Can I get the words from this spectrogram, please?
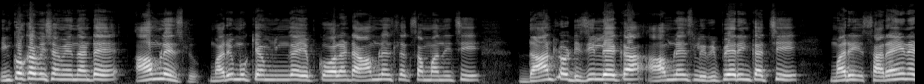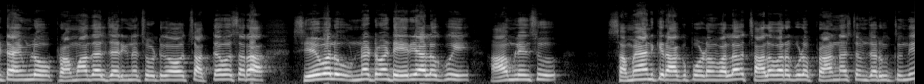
ఇంకొక విషయం ఏంటంటే అంబులెన్స్లు. మరీ ముఖ్యంగా చెప్పుకోవాలంటే అంబులెన్స్లకు సంబంధించి దాంట్లో డీజిల్ లేక అంబులెన్స్లు రిపేరింగ్కి వచ్చి మరి సరైన టైంలో ప్రమాదాలు జరిగిన చోటు కావచ్చు అత్యవసర సేవలు ఉన్నటువంటి ఏరియాలోకి అంబులెన్సు సమయానికి రాకపోవడం వల్ల చాలా వరకు కూడా ప్రాణ నష్టం జరుగుతుంది.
